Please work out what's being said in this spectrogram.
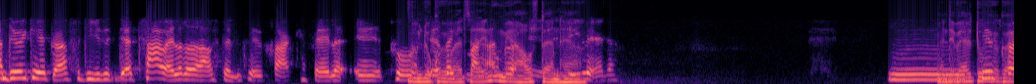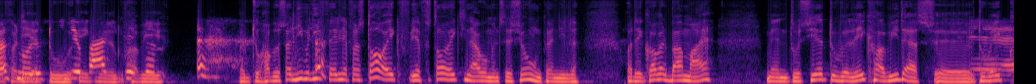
Jamen, det er jo ikke det, jeg gør, fordi det, jeg tager jo allerede afstand til fra Kafala øh, på Jamen, du kan jo taget endnu mere afstand her. Mm, Men det valgte du ikke at gøre, fordi at du ikke bare, vil hoppe i... Du hoppede så alligevel lige fælden. Jeg forstår ikke, jeg forstår ikke din argumentation, Pernille. Og det er godt vel bare mig. Men du siger, at du vil ikke hoppe i deres... Øh, du vil ikke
